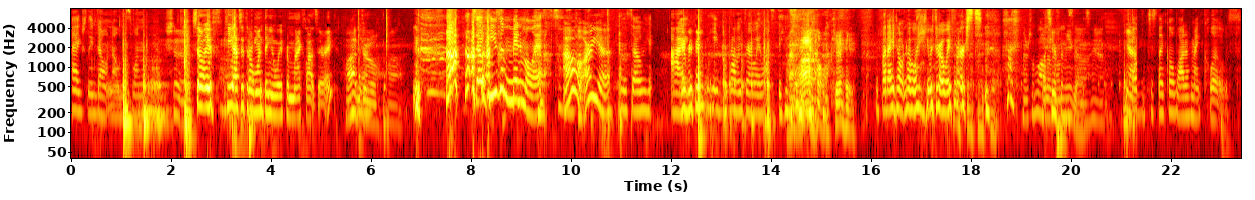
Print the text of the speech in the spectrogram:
I actually don't know this one. You should. So if he had to throw one thing away from my closet, right? Well, I'd throw. Well, So he's a minimalist, Oh, are you? and so he- I Everything? He'd probably throw away lots of things, Wow. Okay. but I don't know what he would throw away first. there's a lot Let's of hear from you so, guys. yeah. Yeah. Um, just like a lot of my clothes.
